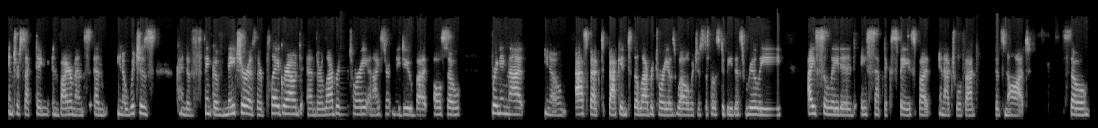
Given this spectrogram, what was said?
intersecting environments and, you know, witches kind of think of nature as their playground and their laboratory, and I certainly do, but also bringing that you know aspect back into the laboratory as well which is supposed to be this really isolated aseptic space but in actual fact it's not. So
